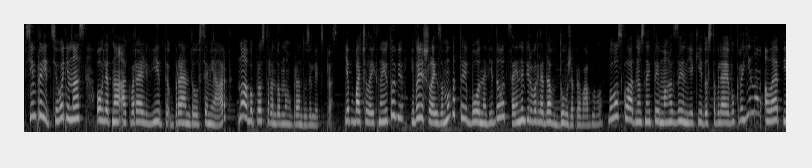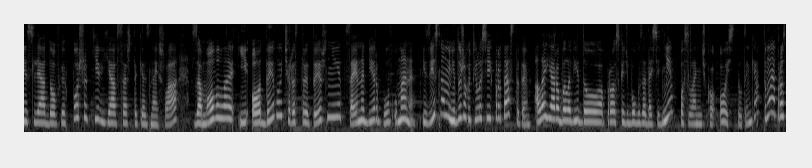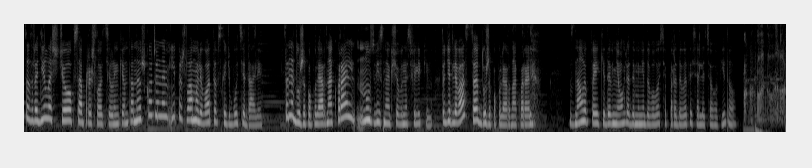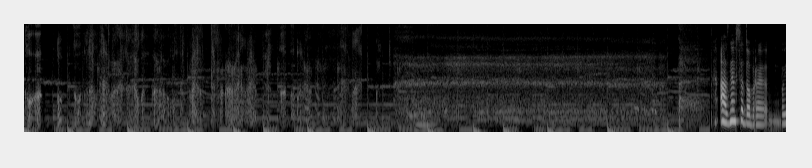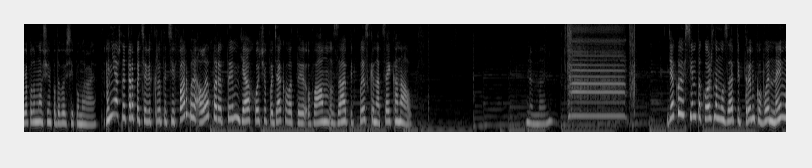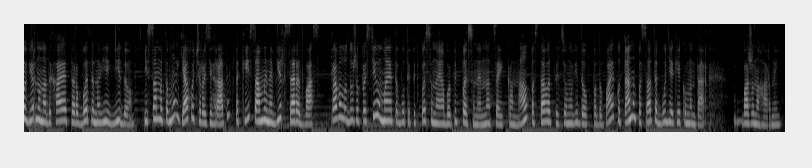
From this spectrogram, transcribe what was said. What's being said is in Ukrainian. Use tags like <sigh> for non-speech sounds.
Всім привіт! Сьогодні в нас огляд на акварель від бренду SemiArt, ну або просто рандомного бренду з AliExpress. Я побачила їх на Ютубі і вирішила їх замовити, бо на відео цей набір виглядав дуже привабливо. Було складно знайти магазин, який доставляє в Україну, але після довгих пошуків я все ж таки знайшла, замовила, і о диво, через три тижні цей набір був у мене. І звісно, мені дуже хотілося їх протестити. Але я робила відео про скетчбук за 10 днів, посиланнячко ось тутеньке. Тому я просто зраділа, що все прийшло ціленьким та неушкодженим, і пішла малювати в скетчбуці далі. Це не дуже популярна акварель, ну звісно, якщо ви не з Філіппін. Тоді для вас це дуже популярна акварель. Знали б ви, які дивні огляди мені довелося передивитися для цього відео. А, з ним все добре, бо я подумала, що він подивився і помирає. Мені аж не терпиться відкрити ці фарби, але перед тим я хочу подякувати вам за підписки на цей канал. Дякую всім та кожному за підтримку. Ви неймовірно надихаєте робити нові відео. І саме тому я хочу розіграти такий самий набір серед вас. Правила дуже прості. Ви маєте бути підписаною або підписаним на цей канал, поставити цьому відео вподобайку та написати будь-який коментар. Бажано гарний.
